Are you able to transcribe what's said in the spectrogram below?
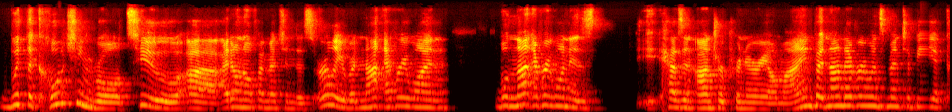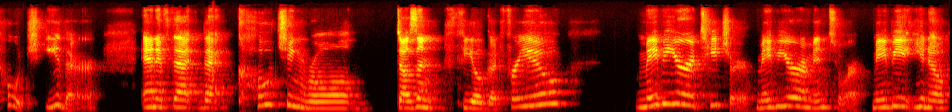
with the coaching role too, uh, I don't know if I mentioned this earlier, but not everyone, well, not everyone is has an entrepreneurial mind, but not everyone's meant to be a coach either. And if that that coaching role doesn't feel good for you, maybe you're a teacher, maybe you're a mentor, maybe you know,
